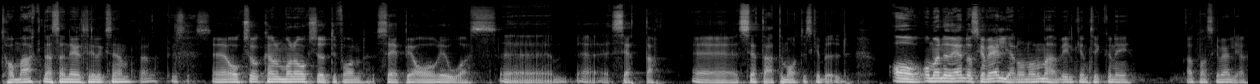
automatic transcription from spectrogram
ta marknadsandel till exempel. Precis. Eh, och så kan man också utifrån CPA och ROAS eh, eh, sätta, eh, sätta automatiska bud. Av, om man nu ändå ska välja någon av de här, vilken tycker ni att man ska välja?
